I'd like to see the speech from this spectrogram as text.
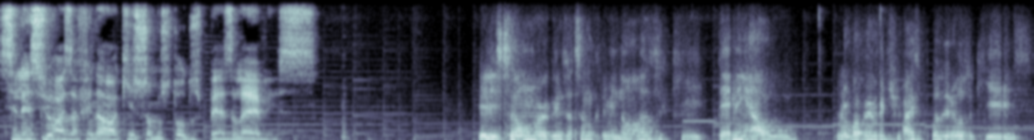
silenciosa? Afinal, aqui somos todos pés leves. Eles são uma organização criminosa que temem algo provavelmente mais poderoso que eles.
